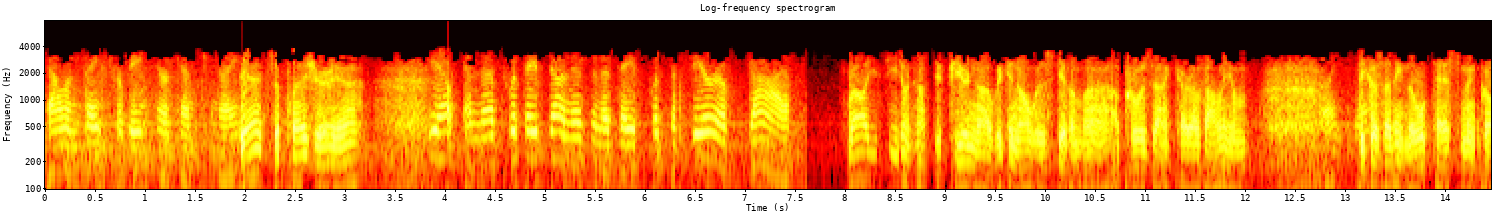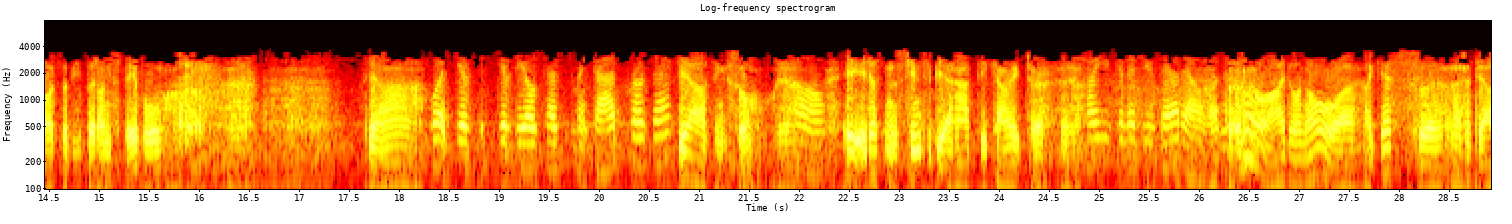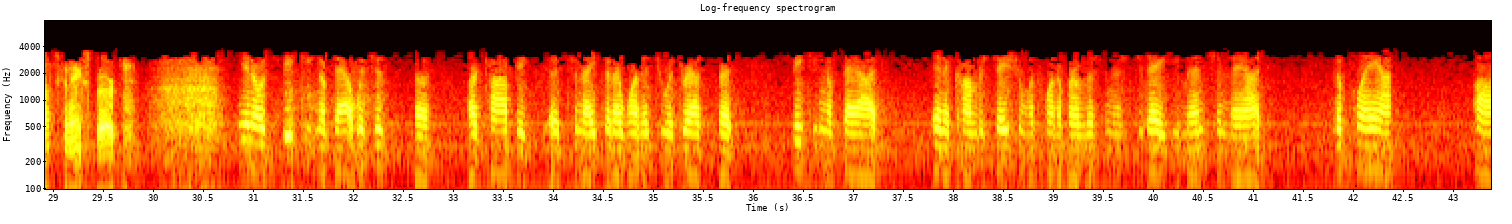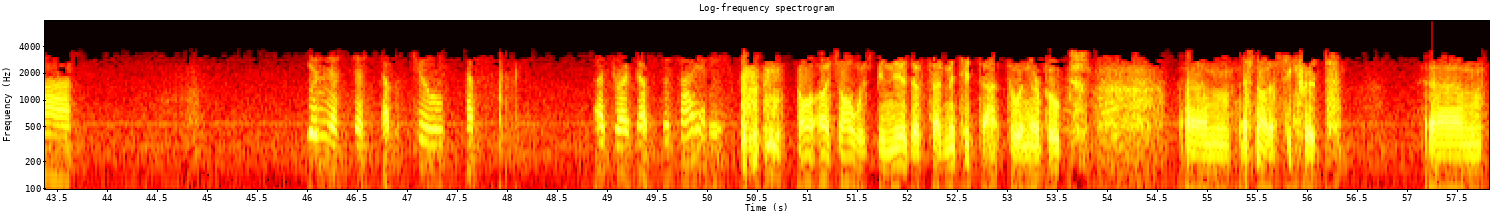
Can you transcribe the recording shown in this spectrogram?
Alan, thanks for being here again tonight. Yeah, it's a pleasure, yeah. Yep, and that's what they've done, isn't it? They've put the fear of God. Well, you see, you don't have to fear now. We can always give them a, a Prozac or a Valium. Right, Because I think the Old Testament God's a wee bit unstable. Yeah. What, give, give the Old Testament God Prozac? Yeah, I think so. Yeah. Oh. He, he doesn't seem to be a happy character. Yeah. How are you going to do that, Alan? Oh, I don't know. Uh, I guess uh, I have to ask an expert. You know, speaking of that, which is uh, our topic uh, tonight that I wanted to address, but speaking of that, in a conversation with one of our listeners today, he mentioned that the plan uh, in this system to have a drugged up society. oh, it's always been there. They've admitted that, though, in their books. Um, it's not a secret. Um,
